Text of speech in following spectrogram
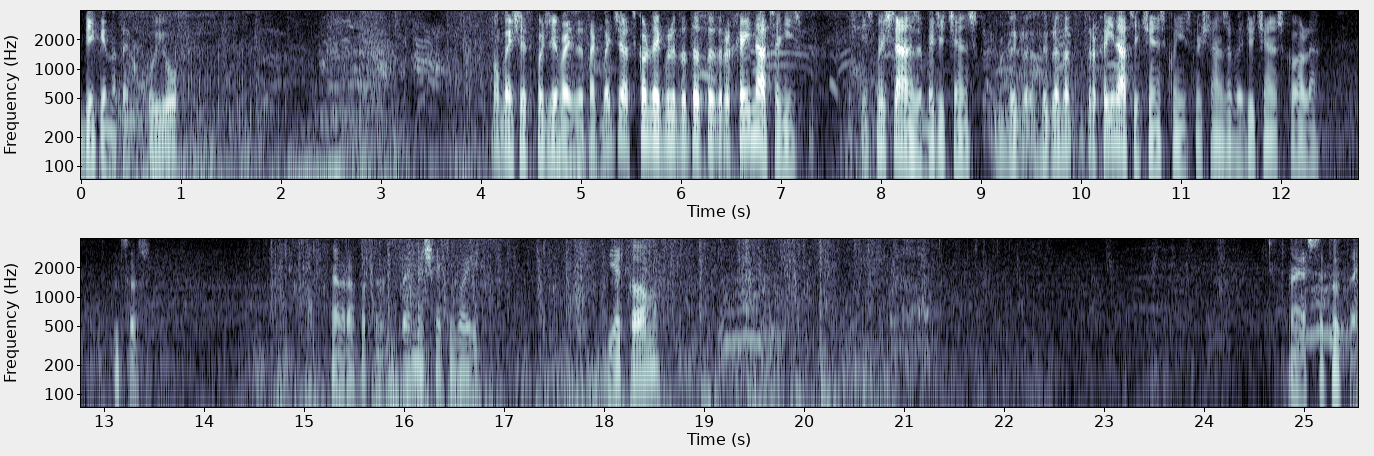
Biegiem na tych chujów. Mogłem się spodziewać, że tak będzie, aczkolwiek wygląda to trochę inaczej niż, niż myślałem, że będzie ciężko. Wygl- wygląda to trochę inaczej ciężko niż myślałem, że będzie ciężko, ale no cóż. Dobra, potem zajmę się chyba ich dietą. A jeszcze tutaj.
